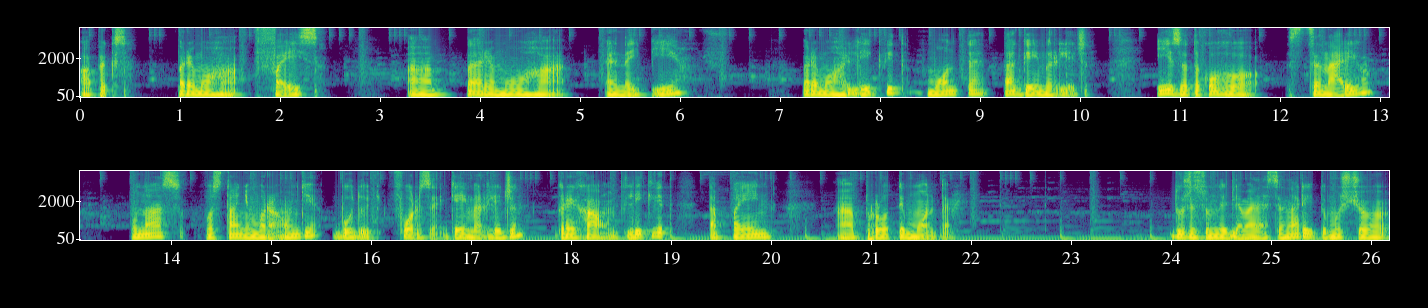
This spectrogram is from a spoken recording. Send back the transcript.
Apex, перемога Face, перемога NIP, перемога Liquid, Monte та Gamer Legion. І за такого сценарію у нас в останньому раунді будуть Forza Gamer Legion, Greyhound Liquid та Pain проти Монте. Дуже сумний для мене сценарій, тому що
